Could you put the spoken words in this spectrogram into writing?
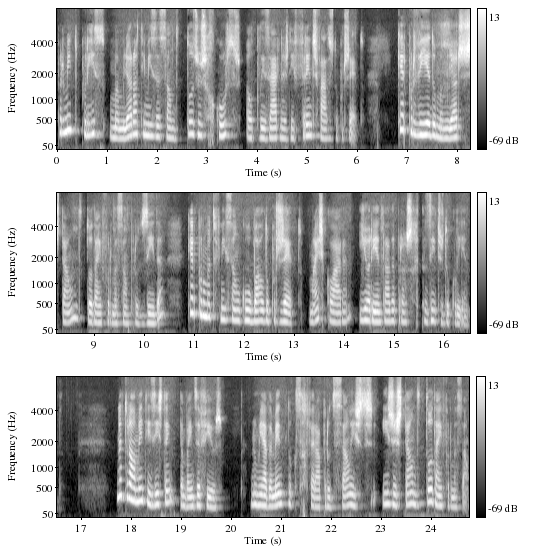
Permite, por isso, uma melhor otimização de todos os recursos a utilizar nas diferentes fases do projeto, quer por via de uma melhor gestão de toda a informação produzida, quer por uma definição global do projeto mais clara e orientada para os requisitos do cliente. Naturalmente, existem também desafios, nomeadamente no que se refere à produção e gestão de toda a informação.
